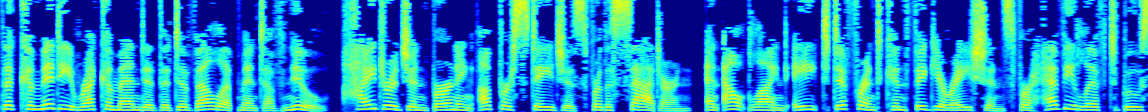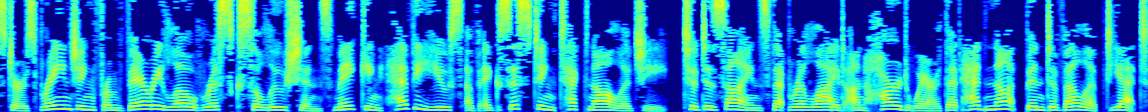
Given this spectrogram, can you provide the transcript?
The committee recommended the development of new, hydrogen-burning upper stages for the Saturn, and outlined eight different configurations for heavy-lift boosters ranging from very low-risk solutions making heavy use of existing technology, to designs that relied on hardware that had not been developed yet,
